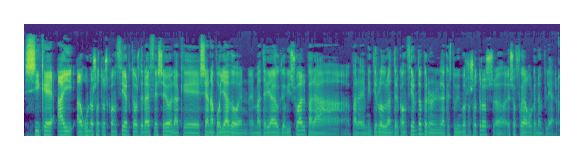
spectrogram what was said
Sí que hay algunos otros conciertos de la FSO en la que se han apoyado en, en material audiovisual para, para, emitirlo durante el concierto, pero en la que estuvimos nosotros, uh, eso fue algo que no emplearon.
